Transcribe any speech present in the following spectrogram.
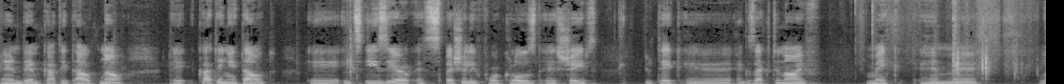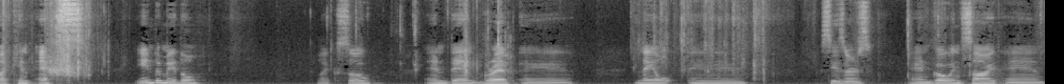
and then cut it out. Now uh, cutting it out uh, it's easier especially for closed uh, shapes to take a exacto knife make an uh, like an X in the middle like so and then grab a nail uh, scissors and go inside and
